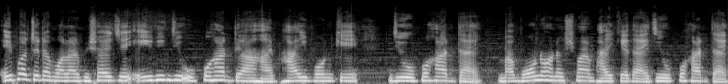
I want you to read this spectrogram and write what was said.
এরপর যেটা বলার বিষয় যে এই দিন যে উপহার দেওয়া হয়, ভাই বোনকে যে উপহার দেয় বা বোন অনেক সময় ভাইকে দেয় যে উপহার দেয়,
